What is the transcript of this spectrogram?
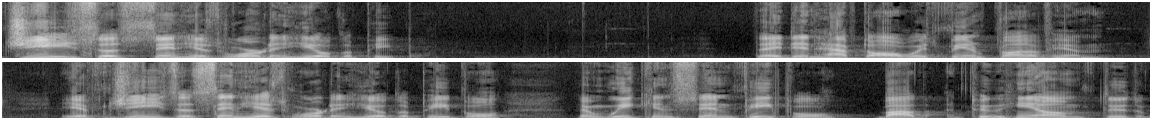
Jesus sent his word and healed the people. They didn't have to always be in front of him. If Jesus sent his word and healed the people, then we can send people by, to him through, the,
